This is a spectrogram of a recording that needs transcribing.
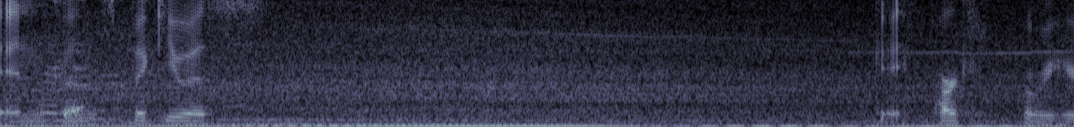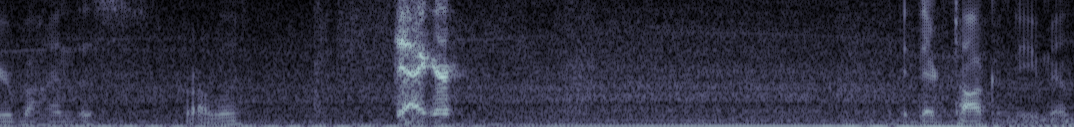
Inconspicuous. Okay, park over here behind this, probably. Dagger. They're talking to you, man.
